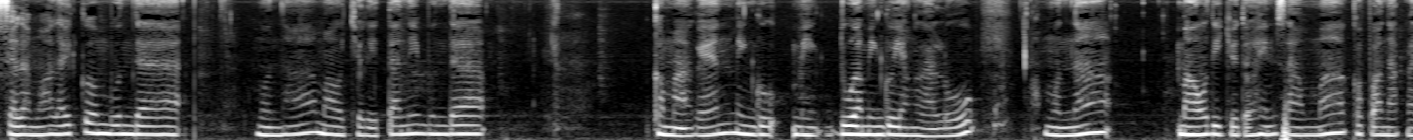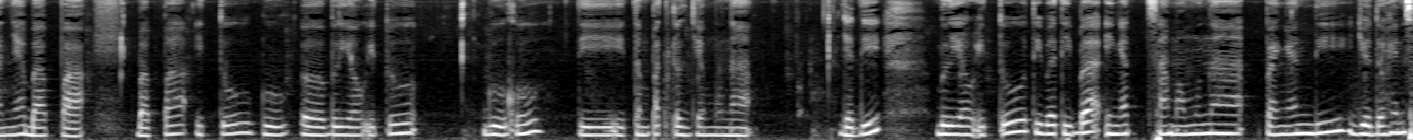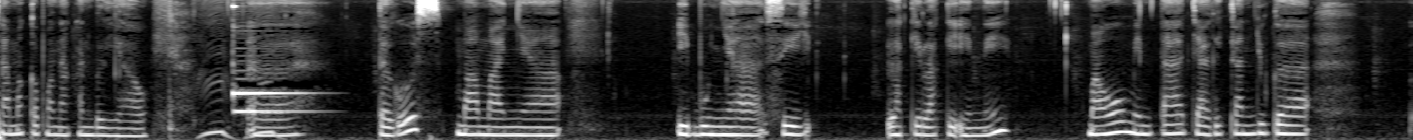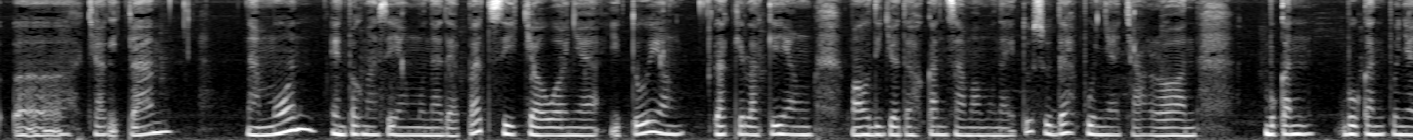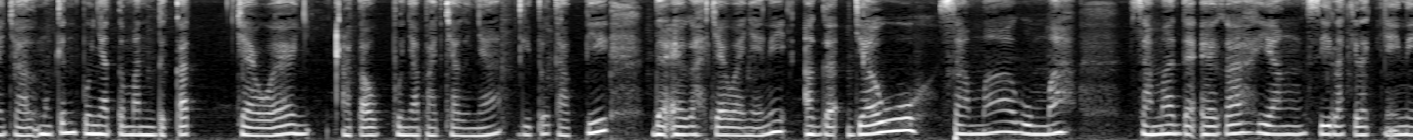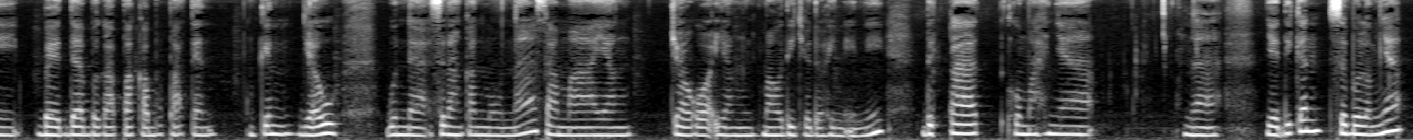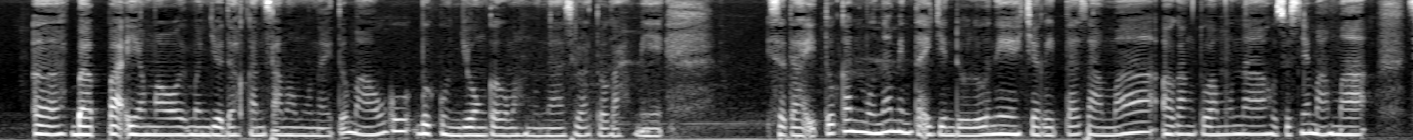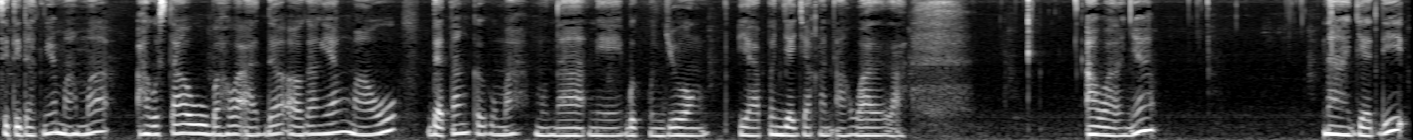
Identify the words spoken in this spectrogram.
Assalamualaikum Bunda. Muna mau cerita nih Bunda. Kemarin minggu, ming, dua minggu yang lalu Muna mau dijodohin sama keponakannya Bapak. Bapak itu gu, e, beliau itu guru di tempat kerja Muna Jadi beliau itu tiba-tiba ingat sama Muna pengen dijodohin sama keponakan beliau. Uh, terus mamanya ibunya si laki-laki ini mau minta carikan juga. Uh, carikan. Namun informasi yang Muna dapat si cowoknya itu yang laki-laki yang mau dijodohkan sama Muna itu sudah punya calon. Bukan bukan punya calon mungkin punya teman dekat cewek atau punya pacarnya gitu tapi daerah ceweknya ini agak jauh sama rumah sama daerah yang si laki-lakinya ini beda berapa kabupaten mungkin jauh bunda. Sedangkan Muna sama yang cowok yang mau dijodohin ini dekat rumahnya. Nah jadi kan sebelumnya uh, bapak yang mau menjodohkan sama Muna itu mau berkunjung ke rumah Muna silaturahmi. Setelah itu kan Muna minta izin dulu nih cerita sama orang tua Muna khususnya mama. Setidaknya mama harus tahu bahwa ada orang yang mau datang ke rumah Muna nih berkunjung. Ya penjajakan awal lah. Awalnya nah jadi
